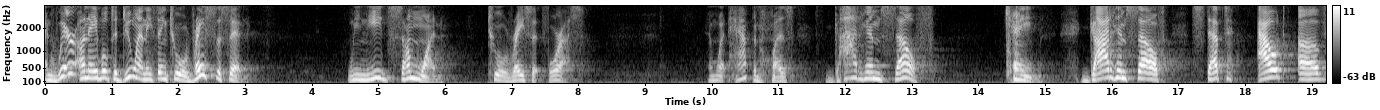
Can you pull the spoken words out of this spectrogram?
And we're unable to do anything to erase the sin. We need someone to erase it for us. And what happened was God Himself came. God Himself stepped out of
